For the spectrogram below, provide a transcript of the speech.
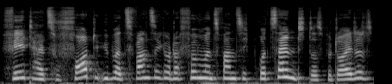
fehlt halt sofort über 20 oder 25 Prozent. Das bedeutet,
